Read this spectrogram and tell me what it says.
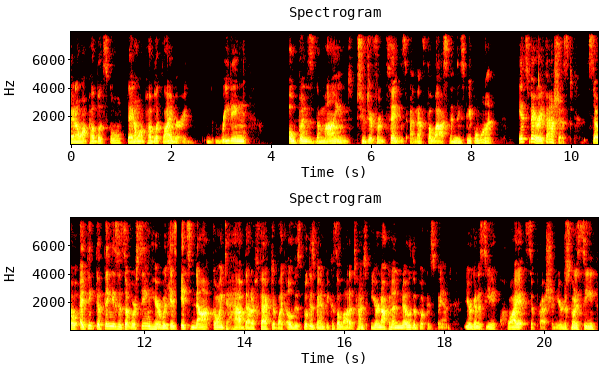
They don't want public school. They don't want public library. Reading opens the mind to different things, and that's the last thing these people want. It's very fascist. So I think the thing is, is that we're seeing here with is it's not going to have that effect of like, oh, this book is banned because a lot of times you're not going to know the book is banned. You're going to see a quiet suppression. You're just going to see,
